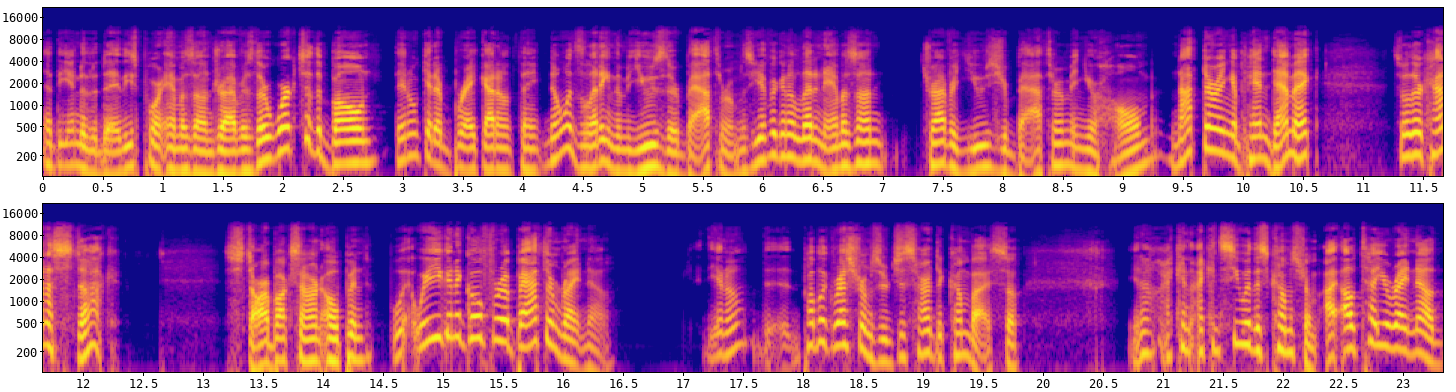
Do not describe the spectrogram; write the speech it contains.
at the end of the day, these poor Amazon drivers, they're worked to the bone. They don't get a break, I don't think. No one's letting them use their bathrooms. You ever going to let an Amazon driver use your bathroom in your home? Not during a pandemic. So they're kind of stuck. Starbucks aren't open. Where are you going to go for a bathroom right now? You know, public restrooms are just hard to come by. So you know, I can I can see where this comes from. I, will tell you right now,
